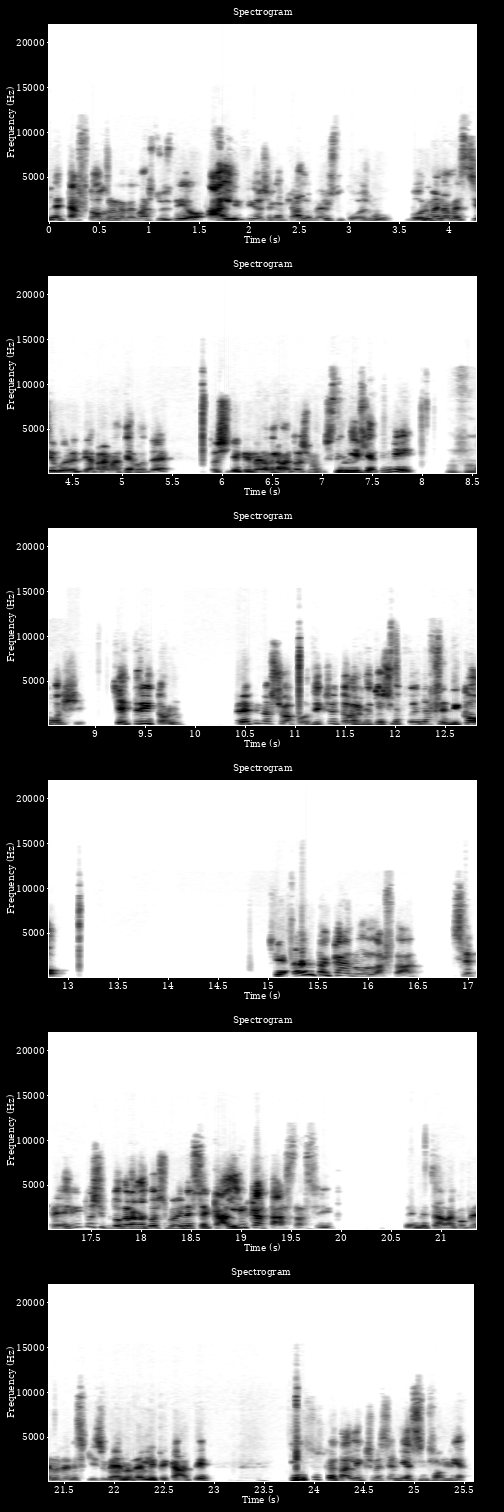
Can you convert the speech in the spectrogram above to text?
Δηλαδή, ταυτόχρονα με εμάς τους δύο, άλλοι δύο σε κάποιο άλλο μέρος του κόσμου, μπορούμε να είμαστε σίγουροι ότι διαπραγματεύονται το συγκεκριμένο γραμματόσημο στην ίδια Όχι. Και τρίτον, πρέπει να σου αποδείξω ότι το γραμματόσημο αυτό είναι αυθεντικό. Και αν τα κάνω όλα αυτά, σε περίπτωση που το γραμματόσημο είναι σε καλή κατάσταση, δεν είναι τσαλακωμένο, δεν είναι σκισμένο, δεν λείπει κάτι, ίσως καταλήξουμε σε μια συμφωνία.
